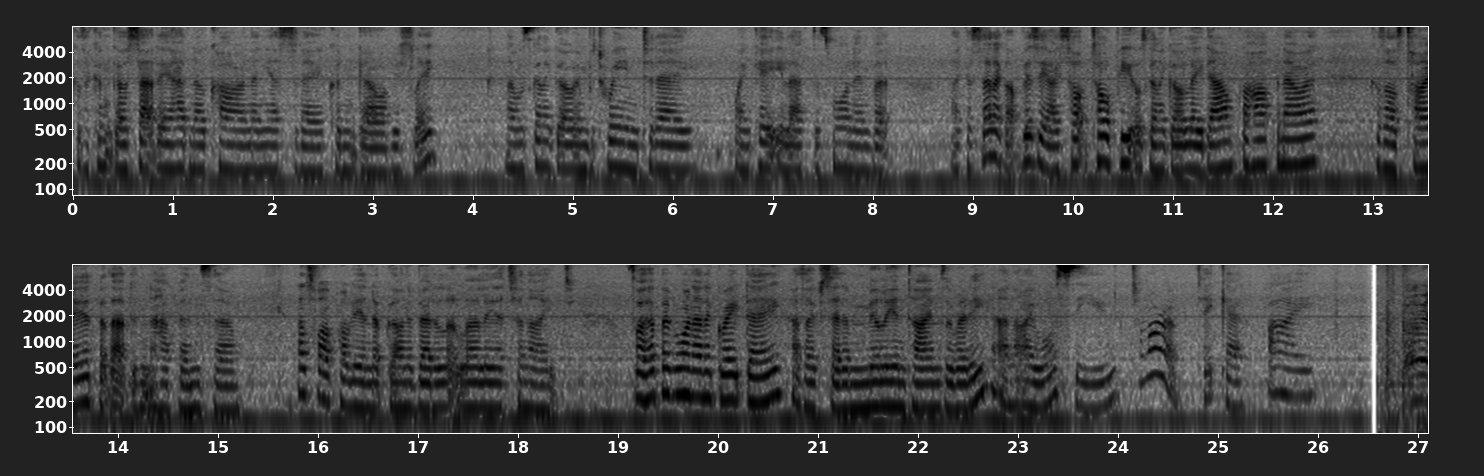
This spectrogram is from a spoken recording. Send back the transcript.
because I couldn't go Saturday. I had no car, and then yesterday I couldn't go, obviously. And I was going to go in between today when Katie left this morning, but like I said, I got busy. I told Pete I was going to go lay down for half an hour because I was tired, but that didn't happen. So that's why I'll probably end up going to bed a little earlier tonight. So I hope everyone had a great day, as I've said a million times already, and I will see you tomorrow. Take care. Bye. I'm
